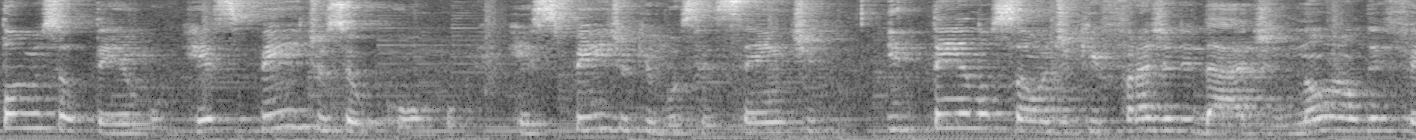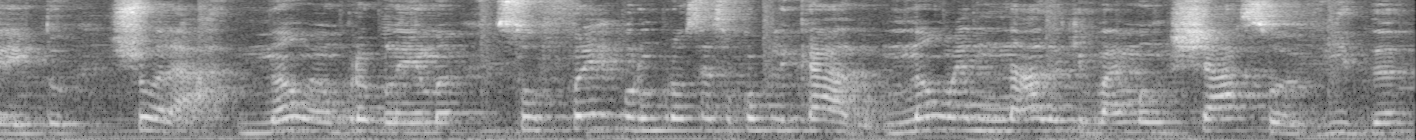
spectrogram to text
Tome o seu tempo, respeite o seu corpo, respeite o que você sente e tenha noção de que fragilidade não é um defeito, chorar não é um problema, sofrer por um processo complicado não é nada que vai manchar a sua vida,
